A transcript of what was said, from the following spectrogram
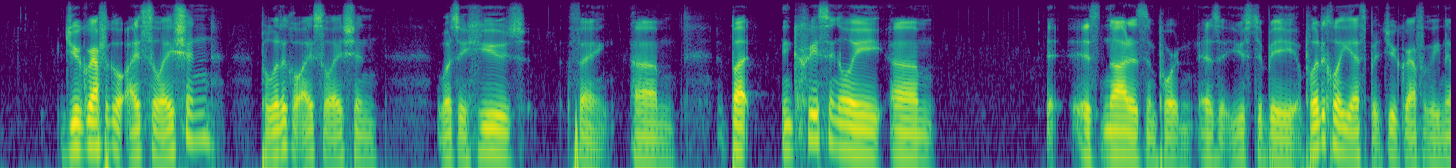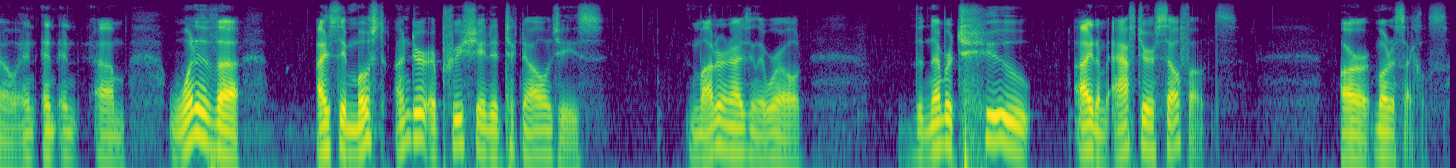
geographical isolation, political isolation, was a huge thing. Um, but increasingly, um, it's not as important as it used to be. Politically, yes, but geographically, no. And and and um, one of the I say most underappreciated technologies modernizing the world, the number two item after cell phones are motorcycles.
